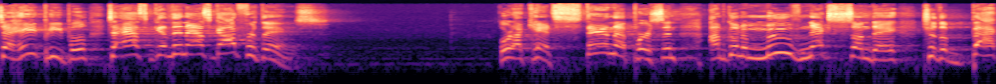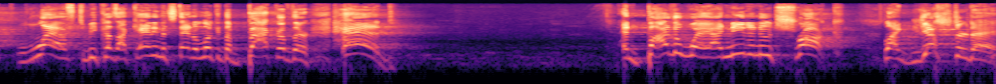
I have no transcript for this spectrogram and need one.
to hate people, to ask, then ask God for things. Lord, I can't stand that person. I'm going to move next Sunday to the back left because I can't even stand to look at the back of their head. And by the way, I need a new truck like yesterday.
